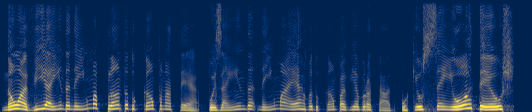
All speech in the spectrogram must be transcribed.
Não havia ainda nenhuma planta do campo na terra, pois ainda nenhuma erva do campo havia brotado, porque o Senhor Deus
